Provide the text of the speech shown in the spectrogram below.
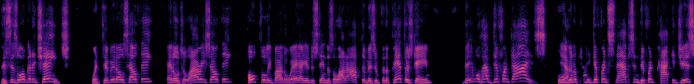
This is all going to change when Thibodeaux's healthy and Ojulari's healthy. Hopefully, by the way, I understand there's a lot of optimism for the Panthers game. They will have different guys who yeah. are going to play different snaps and different packages.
